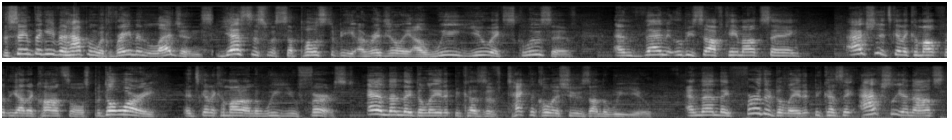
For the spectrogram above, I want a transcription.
the same thing even happened with Rayman Legends. Yes, this was supposed to be originally a Wii U exclusive, and then Ubisoft came out saying, actually it's going to come out for the other consoles, but don't worry, it's going to come out on the Wii U first. And then they delayed it because of technical issues on the Wii U and then they further delayed it because they actually announced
